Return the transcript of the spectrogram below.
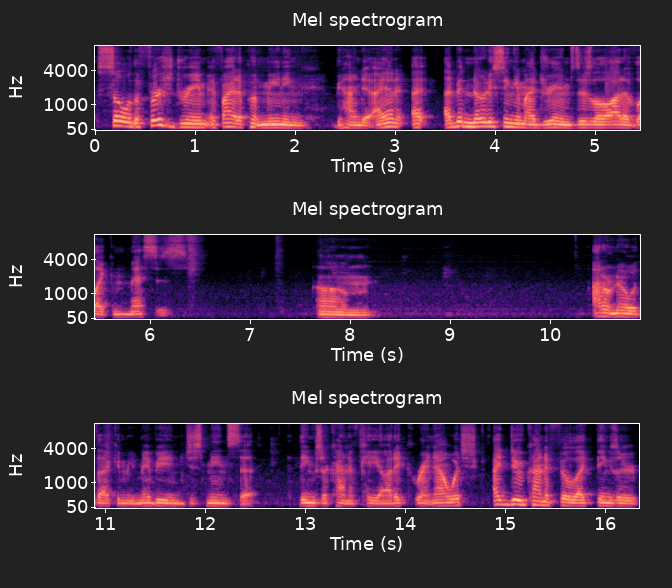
so the first dream, if I had to put meaning behind it. I, I I've been noticing in my dreams there's a lot of like messes. Um I don't know what that can mean. Maybe it just means that things are kind of chaotic right now, which I do kind of feel like things are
